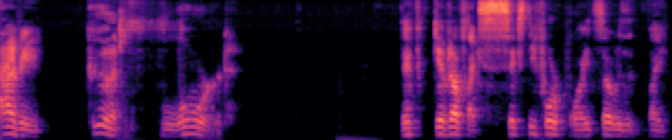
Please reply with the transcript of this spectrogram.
I mean, good lord. They've given up like 64 points over the, like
